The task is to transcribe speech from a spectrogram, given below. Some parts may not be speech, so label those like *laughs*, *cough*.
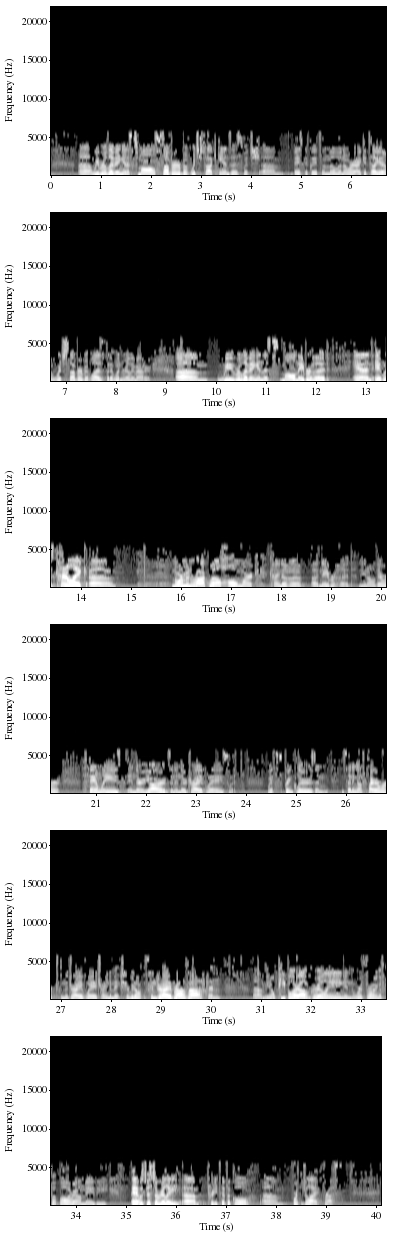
Uh, we were living in a small suburb of Wichita, Kansas, which um, basically it's in the middle of nowhere. I could tell you which suburb it was, but it wouldn't really matter. Um, we were living in this small neighborhood, and it was kind of like. Uh, Norman Rockwell hallmark kind of a, a neighborhood. You know, there were families in their yards and in their driveways with with sprinklers and, and setting off fireworks in the driveway, trying to make sure we don't send your eyebrows off. And um, you know, people are out grilling and we're throwing a football around maybe. And it was just a really um, pretty typical um, Fourth of July for us.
